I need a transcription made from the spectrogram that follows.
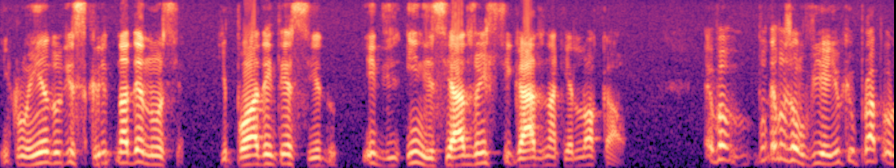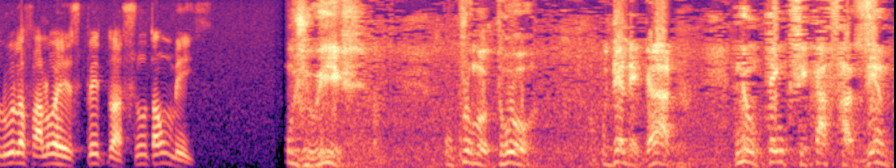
incluindo o descrito na denúncia, que podem ter sido iniciados ou instigados naquele local. Vou, podemos ouvir aí o que o próprio Lula falou a respeito do assunto há um mês. O juiz, o promotor, o delegado não tem que ficar fazendo,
